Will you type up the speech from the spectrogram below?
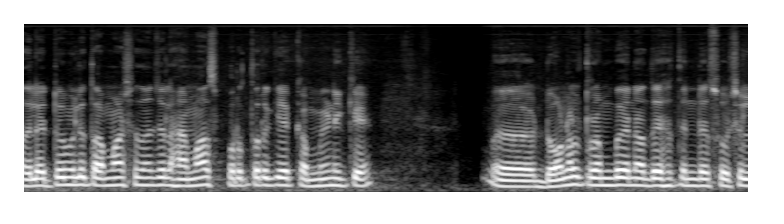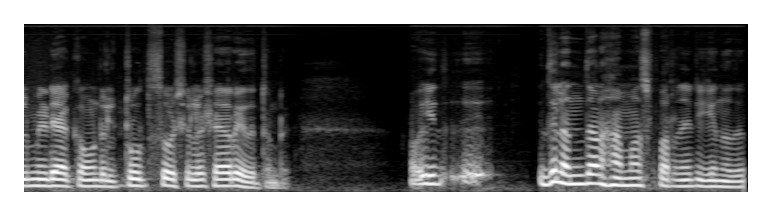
അതിലേറ്റവും വലിയ തമാശ എന്ന് വെച്ചാൽ ഹമാസ് പുറത്തിറക്കിയ കമ്മ്യൂണിക്കെ ഡൊണാൾഡ് ട്രംപ് തന്നെ അദ്ദേഹത്തിന്റെ സോഷ്യൽ മീഡിയ അക്കൗണ്ടിൽ ട്രൂത്ത് സോഷ്യൽ ഷെയർ ചെയ്തിട്ടുണ്ട്. അപ്പോൾ ഇത് ഇതിലെന്താണ് ഹമാസ് പറഞ്ഞിരിക്കുന്നത്?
